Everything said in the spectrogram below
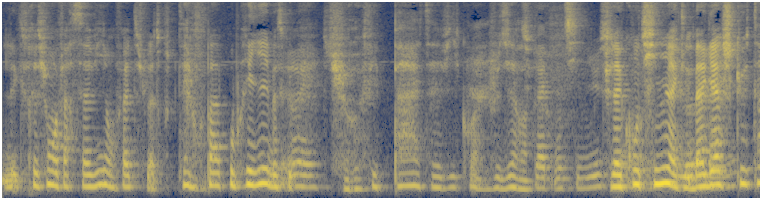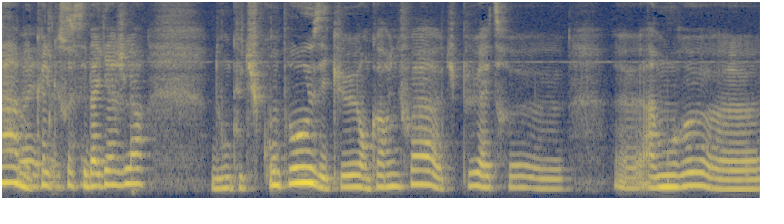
l'expression refaire sa vie, en fait, je la trouve tellement pas appropriée, parce que Ouais. tu refais pas ta vie, quoi. Je veux dire, Tu la continues. tu la continues avec les le- bagages que tu as, mais quels que soient ces bagages-là. Donc tu composes et que, encore une fois, tu peux être euh, euh, amoureux euh,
